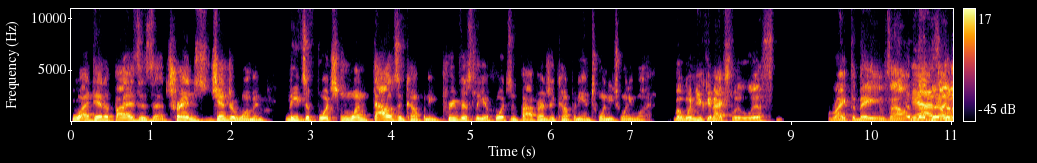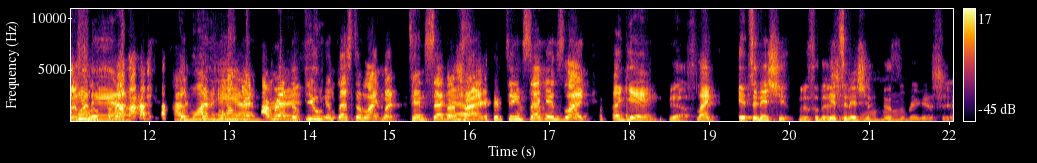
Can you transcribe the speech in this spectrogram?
who identifies as a transgender woman, leads a Fortune 1000 company, previously a Fortune 500 company in 2021. But when you can actually list, write the names out. Yeah, The- it's the- the- one the- hand. On one but I read- hand. I read the few in less than like what 10 seconds, That's right. 15 seconds. Like again, Yes. like it's an issue. It's an issue. It's an issue. It's a Mhm. big issue.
